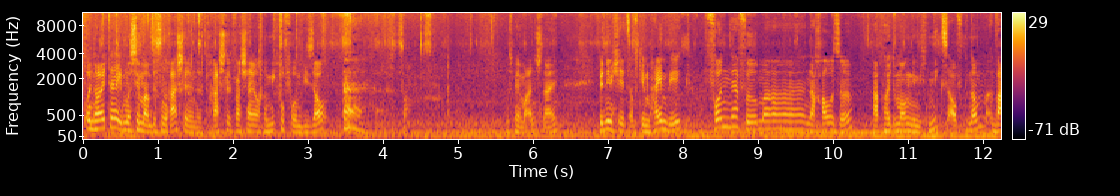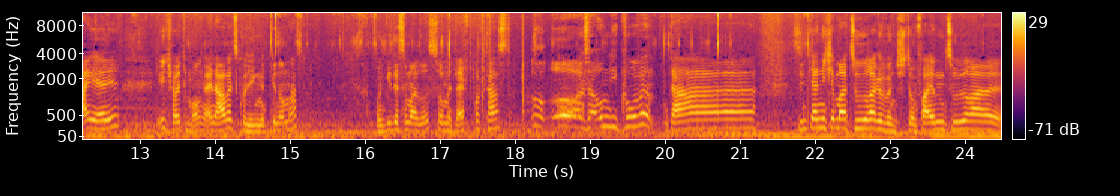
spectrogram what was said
Und heute, ich muss hier mal ein bisschen rascheln. Das raschelt wahrscheinlich auch im Mikrofon wie Sau. So, muss mir mal anschnallen. Bin nämlich jetzt auf dem Heimweg von der Firma nach Hause. Habe heute Morgen nämlich nichts aufgenommen, weil ich heute Morgen einen Arbeitskollegen mitgenommen habe. Und wie das immer so ist, so mit Live-Podcast, oh, oh, ist ja um die Kurve, da sind ja nicht immer Zuhörer gewünscht. Und vor allem Zuhörer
